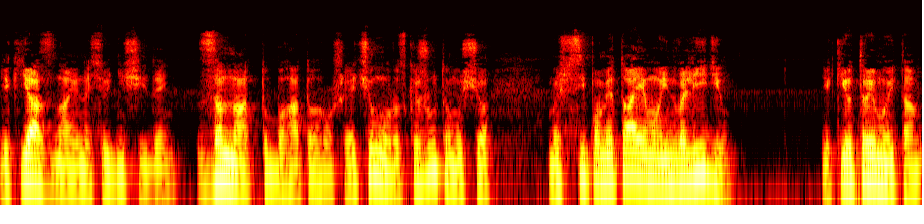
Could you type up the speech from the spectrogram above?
як я знаю на сьогоднішній день, занадто багато грошей. Я чому розкажу? Тому що ми ж всі пам'ятаємо інвалідів, які отримують там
